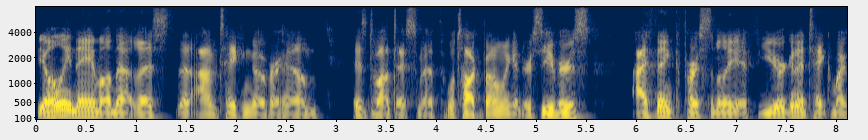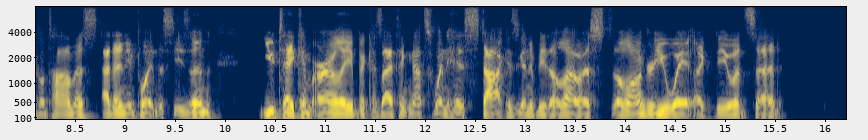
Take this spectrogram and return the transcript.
The only name on that list that I'm taking over him is DeVonta Smith. We'll talk about when we get receivers. I think personally, if you're going to take Michael Thomas at any point in the season, you take him early because I think that's when his stock is going to be the lowest. The longer you wait, like Bewood said,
